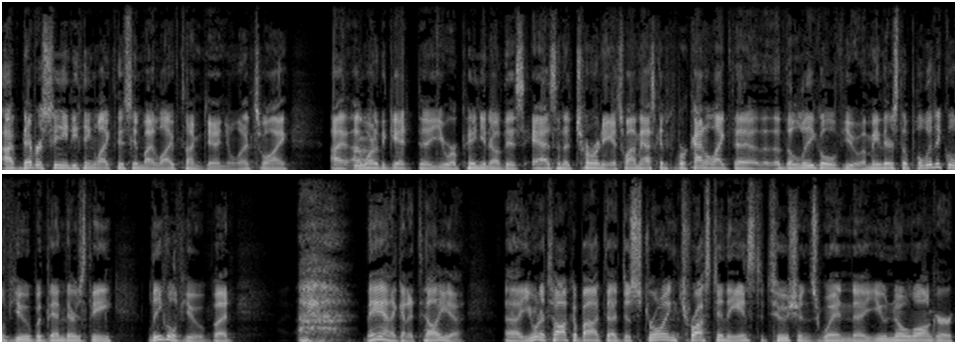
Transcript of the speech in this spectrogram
I've never seen anything like this in my lifetime, Daniel. That's why I, I, wanted to get uh, your opinion of this as an attorney. That's why I'm asking for kind of like the, the, the legal view. I mean, there's the political view, but then there's the legal view. But uh, man, I got to tell you, uh, you want to talk about uh, destroying trust in the institutions when uh, you no longer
